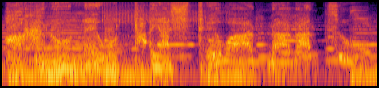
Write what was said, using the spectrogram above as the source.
悪の根を絶やしてはならんぞ。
